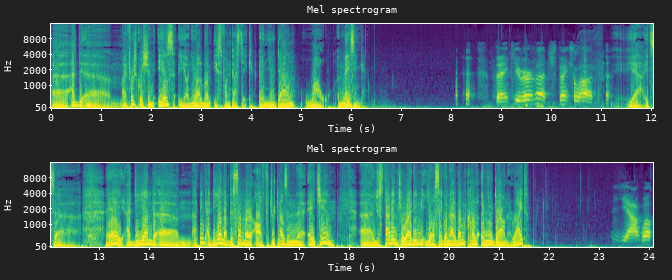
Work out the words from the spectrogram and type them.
uh, the, uh, my first question is, your new album is fantastic. A new down, wow, amazing. Thank you very much. Thanks a lot. yeah, it's uh, hey at the end. Um, I think at the end of the summer of 2018, uh, you starting to writing your second album called A New Down, right? Yeah. Well,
